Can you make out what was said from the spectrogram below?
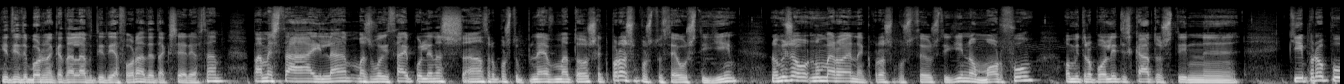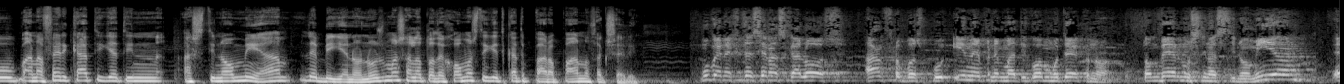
γιατί δεν μπορεί να καταλάβει τη διαφορά, δεν τα ξέρει αυτά. Πάμε στα άειλα. Μας βοηθάει πολύ ένας άνθρωπος του πνεύματος, εκπρόσωπος του Θεού στη γη. Νομίζω νούμερο ένα εκπρόσωπος του Θεού στη γη είναι ο Μόρφου, ο Μητροπολίτης κάτω στην ε, Κύπρο, που αναφέρει κάτι για την αστυνομία. Δεν πήγαινε ο νους μας, αλλά το δεχόμαστε γιατί κάτι παραπάνω θα ξέρει. Μου είπε χτε ένας καλός άνθρωπος που είναι πνευματικό μου τέκνο. Τον παίρνουν στην αστυνομία. Ε,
